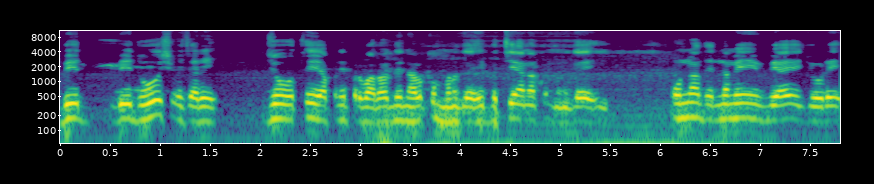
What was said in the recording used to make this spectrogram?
ਬੇਦੋਸ਼ ਵਿਚਾਰੇ ਜੋ ਉੱਥੇ ਆਪਣੇ ਪਰਿਵਾਰਾਂ ਦੇ ਨਾਲ ਘੁੰਮਣ ਗਏ ਸੀ, ਬੱਚਿਆਂ ਨਾਲ ਘੁੰਮਣ ਗਏ ਸੀ, ਉਹਨਾਂ ਦੇ ਨਵੇਂ ਵਿਆਹੇ ਜੋੜੇ,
